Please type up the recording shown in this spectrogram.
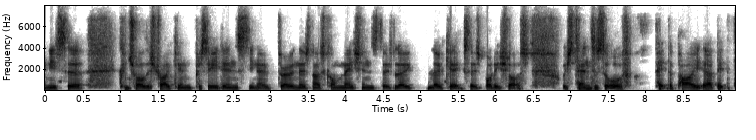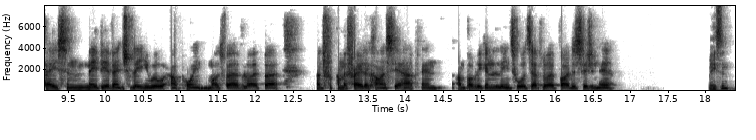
needs to control the striking proceedings. You know, throw in those nice combinations, those low low kicks, those body shots, which tend to sort of pick the pie, uh, the pace, and maybe eventually he will outpoint Evloev. But I'm, I'm afraid I can't see it happening. I'm probably going to lean towards Evloev by decision here. Mason.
